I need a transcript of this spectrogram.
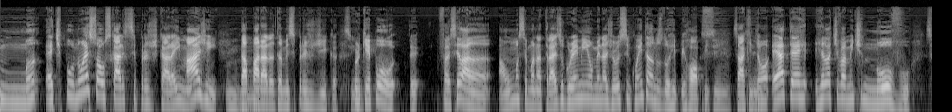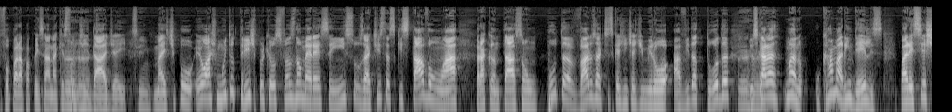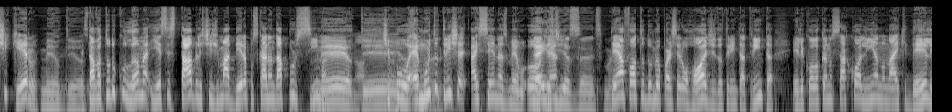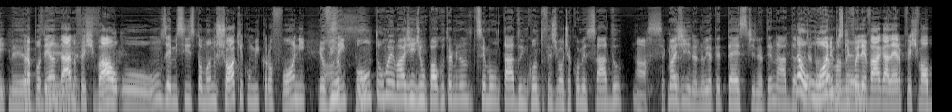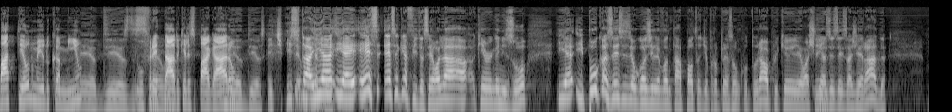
é tipo, não é só os caras que se prejudicaram, a imagem da Uhum. parada também se prejudica. Sim. Porque, pô, eh, faz, sei lá, há uma semana atrás o Grammy homenageou os 50 anos do hip hop. Sim, Saca? sim, Então é até relativamente novo, se for parar pra pensar na questão de Uhum. idade aí. sim. Mas, tipo, eu acho muito triste porque os fãs não merecem isso. Os artistas que estavam lá pra cantar são puta, vários artistas que a gente admirou a vida toda. E os Uhum. caras, mano, o camarim deles parecia chiqueiro. Meu Deus. Tava mano. tudo com lama e esses tablets de madeira pros caras andar por cima. Meu Nossa. Deus. tipo, é muito mano. triste as cenas mesmo. Ô, Dez tem, a- dias antes, mano. tem a foto do meu parceiro Rod, do 3030, ele colocando sacolinha no Nike dele Meu pra poder andar no Deus. festival. O, uns MCs tomando choque com o microfone. Eu vi sem um- ponto. uma imagem de um palco terminando de ser montado enquanto o festival tinha começado. Nossa, cara. Imagina, não ia ter teste, não ia ter nada. Não, o tá ônibus que foi levar a galera pro festival bateu no meio do caminho. Meu Deus do céu. o fretado que eles pagaram. Meu Deus. E, tipo, Isso daí é, e é esse- essa que é a fita. Você olha a- quem organizou. E, é- e poucas vezes eu gosto de levantar a pauta de apropriação cultural, porque eu acho que Sim. às vezes é exagerada.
